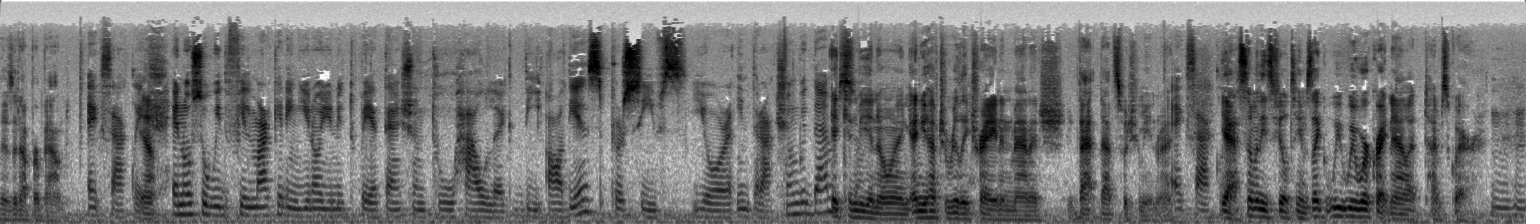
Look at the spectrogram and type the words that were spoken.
there's an upper bound. Exactly. Yeah. And also with field marketing, you know, you need to pay attention to how like the audience perceives your interaction with them. It can So- be annoying, and you have to really train and manage. That that's what you mean, right? Exactly. Yeah, some of these field teams, like we, we work right now at Times Square, Mhm.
